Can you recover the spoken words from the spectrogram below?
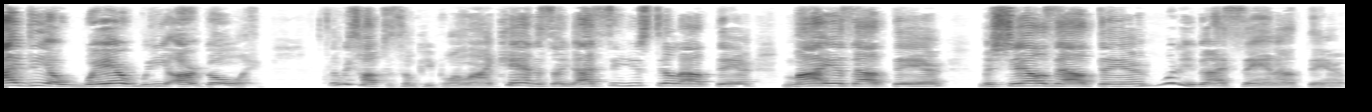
idea where we are going. Let me talk to some people online. Candace, I see you still out there. Maya's out there. Michelle's out there. What are you guys saying out there?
